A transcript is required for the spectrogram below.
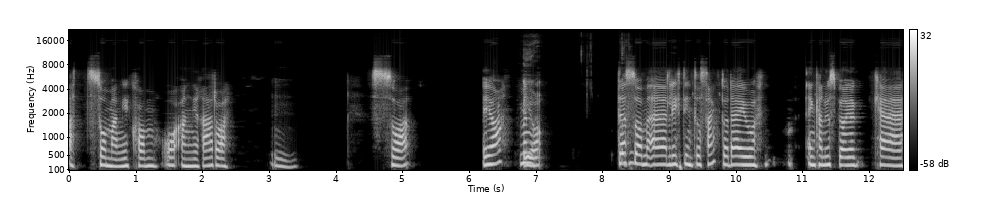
at så mange kom og angra da. Mm. Så ja. Men ja. Det som er litt interessant, og det er jo En kan jo spørre hva,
